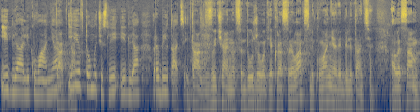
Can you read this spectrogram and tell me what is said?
і для лікування, Так, і так. в тому числі і для реабілітації. Так, звичайно, це дуже от якраз релакс, лікування, реабілітація. Але сам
